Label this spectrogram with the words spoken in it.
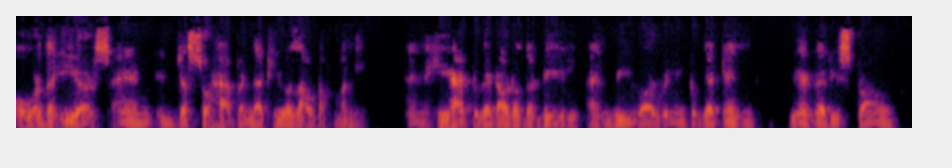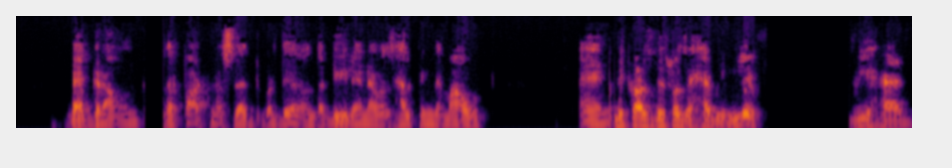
over the years. And it just so happened that he was out of money and he had to get out of the deal, and we were willing to get in. We had very strong background, other partners that were there on the deal, and I was helping them out. And because this was a heavy lift, we had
